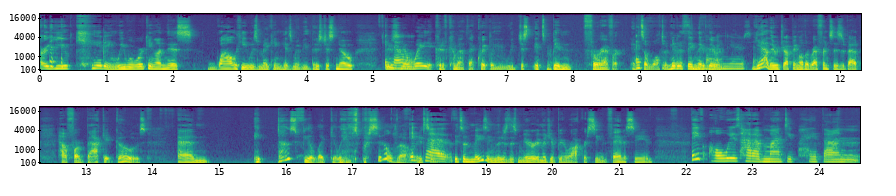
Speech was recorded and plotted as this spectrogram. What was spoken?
"Are you kidding? We were working on this while he was making his movie. There's just no, there's no, way it could have come out that quickly. We just, it's been forever. It's I a Walter Mitty thing. They, they were, years, yeah. yeah. they were dropping all the references about how far back it goes, and it does feel like Gilliam's Brazil, though. It it's a- does. it's amazing. There's this mirror image of bureaucracy and fantasy, and They've always had a Monty Python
